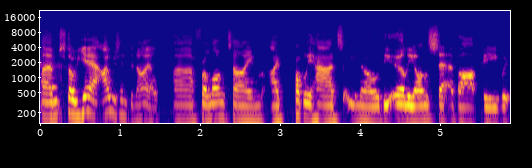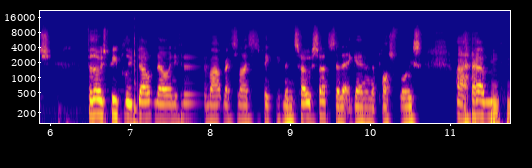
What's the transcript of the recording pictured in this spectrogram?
Um, so yeah, I was in denial uh, for a long time. I probably had you know the early onset of RP, which for those people who don't know anything about retinitis pigmentosa, said it again in a posh voice. Um, mm-hmm.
